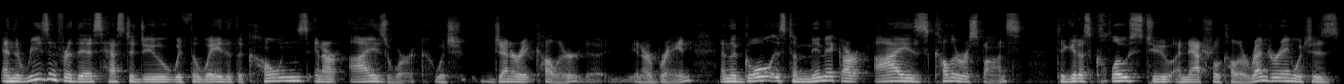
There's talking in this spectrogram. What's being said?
And the reason for this has to do with the way that the cones in our eyes work, which generate color uh, in our brain. And the goal is to mimic our eyes' color response to get us close to a natural color rendering, which is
